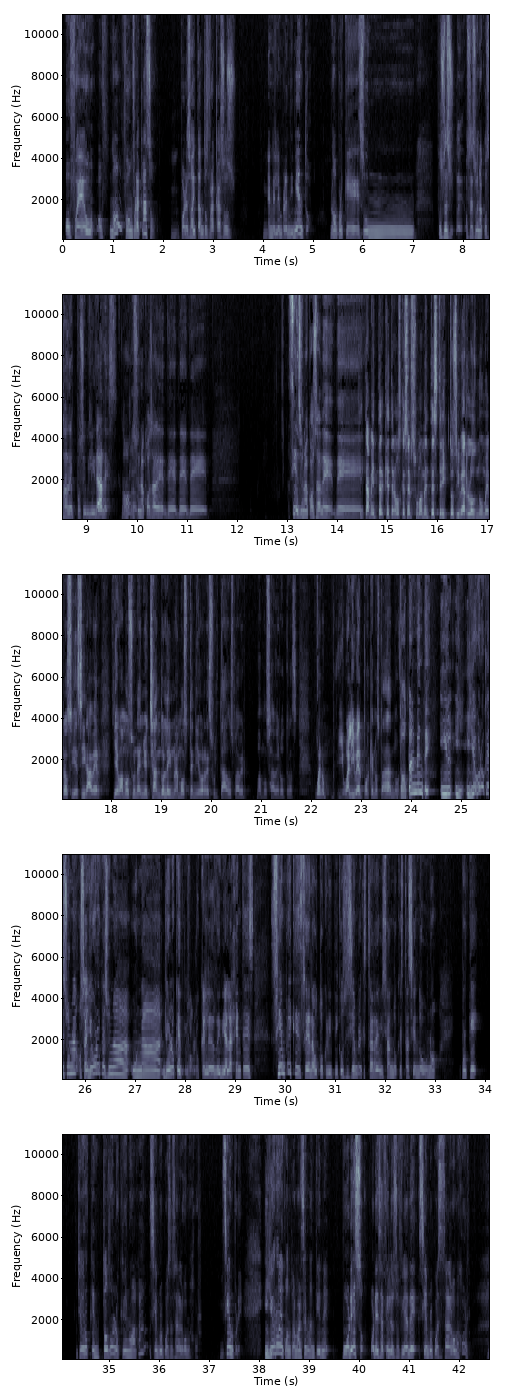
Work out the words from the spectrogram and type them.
O fue, o- ¿no? fue un fracaso. Por eso hay tantos fracasos en el emprendimiento, ¿no? Porque es un... Pues es, o sea, es una cosa de posibilidades, ¿no? Claro. Es una cosa de... de- de- de- sí, es una cosa de... de- Sí, también te- que tenemos que ser sumamente estrictos y ver los números y decir, a ver, llevamos un año echándole y no hemos tenido resultados, a ver, vamos a ver otras. Bueno, igual y ver por qué no está dando. ¿no? Totalmente. Y, y- y yo creo que es una, o sea, yo creo que es una, una, yo lo que, lo que le diría a la gente es, siempre hay que ser autocríticos y siempre hay que estar revisando qué está haciendo uno, porque yo creo que en todo lo que uno haga, siempre puedes hacer algo mejor. Siempre. Y yo creo que Contramar se mantiene por eso, por esa filosofía de siempre puedes hacer algo mejor.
